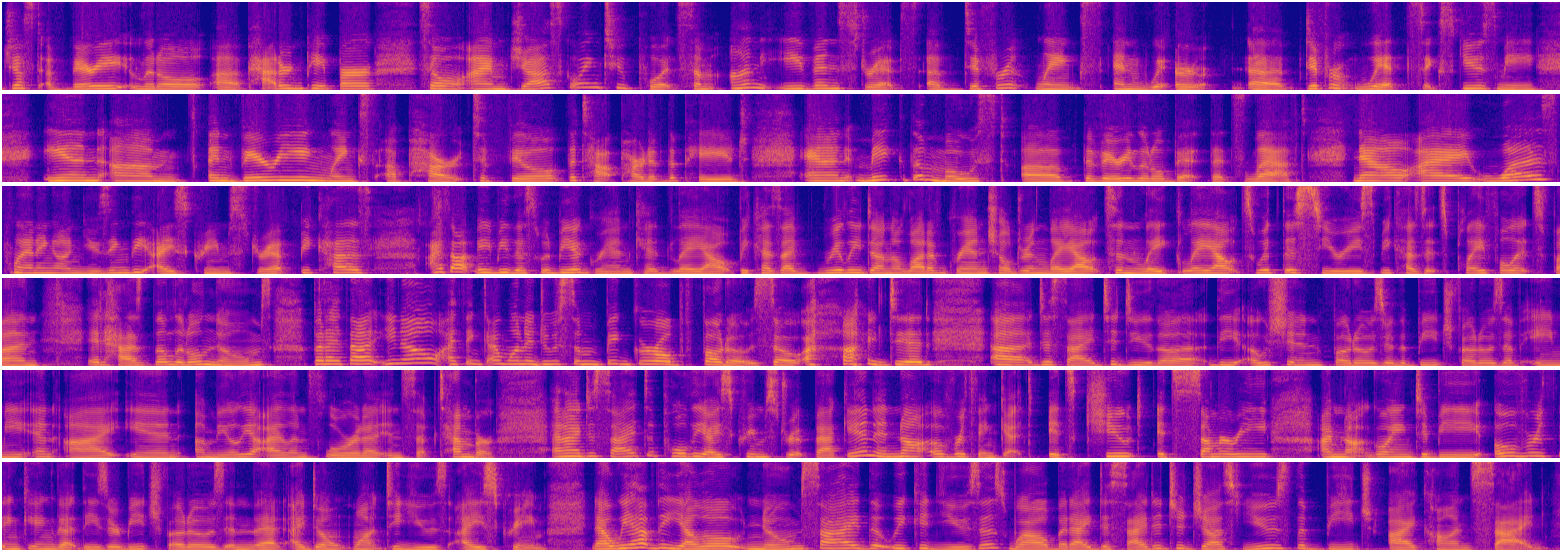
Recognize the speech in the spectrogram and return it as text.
just a very little uh, pattern paper. So I'm just going to put some uneven strips of different lengths and or uh, different widths, excuse me, in um, in varying lengths apart to fill the top part of the page and make the most of the very little bit that's left. Now I was planning on using the ice cream strip because I thought maybe this would be a grandkid layout because I've really done a lot of grandchildren layouts and lake layouts with this series because it's playful, it's fun, it has the little gnomes. But I thought, you know, I think I want to do some big girl photos. So I did uh, decide to do the, the ocean photos or the beach photos of Amy and I in Amelia Island, Florida in September. And I decided to pull the ice cream strip back in and not overthink it. It's cute, it's summery. I'm not going to be overthinking that these are beach photos and that I don't want to use ice cream. Now we have the yellow gnome side that we could use as well, but I decided to just use the beach icon side.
